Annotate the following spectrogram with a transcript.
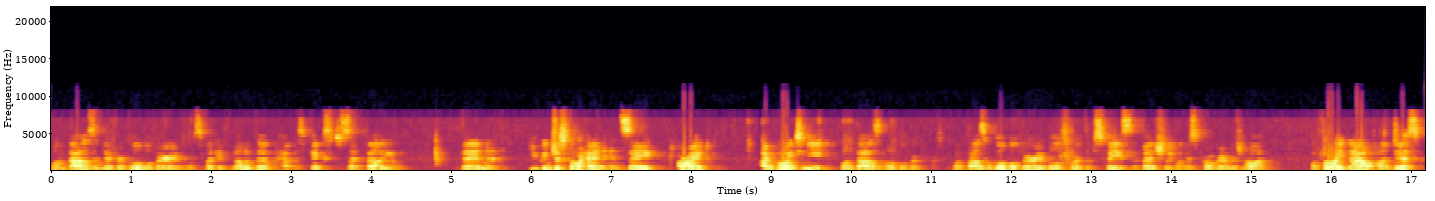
1,000 different global variables, but if none of them have a fixed set value, then you can just go ahead and say, all right, I'm going to need 1,000 local, 1,000 global variables worth of space eventually when this program is run. But for right now on disk,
